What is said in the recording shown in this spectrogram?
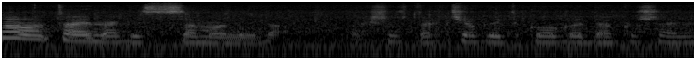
No to jednak jest sama nuda. Jak się tak ciągle tylko ogląda koszenie.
